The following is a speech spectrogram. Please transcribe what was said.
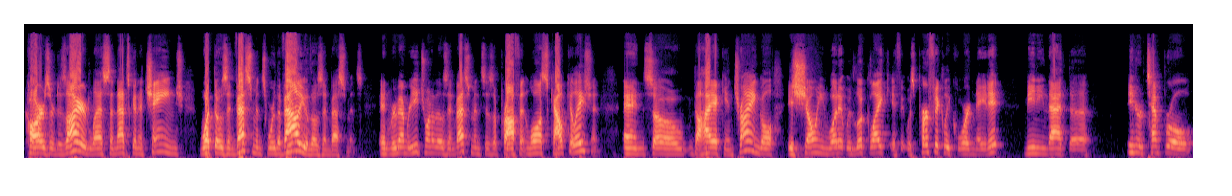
cars are desired less, then that's going to change what those investments were, the value of those investments. And remember, each one of those investments is a profit and loss calculation. And so the Hayekian triangle is showing what it would look like if it was perfectly coordinated, meaning that the intertemporal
